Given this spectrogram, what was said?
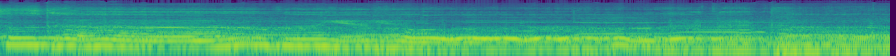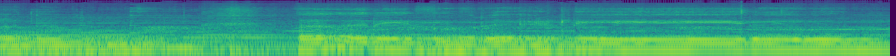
പ്രണയസുധാമയമോഹനഗാനം ഹരിമുരളീരവും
